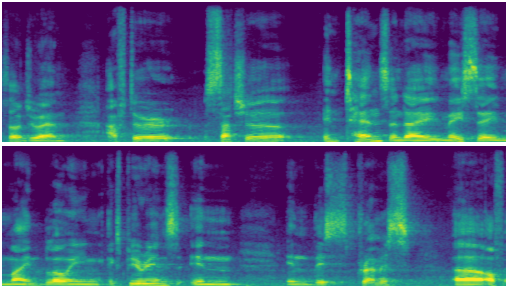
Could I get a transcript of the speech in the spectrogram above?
So Joanne, after such a intense and I may say mind-blowing experience in in this premise uh, of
